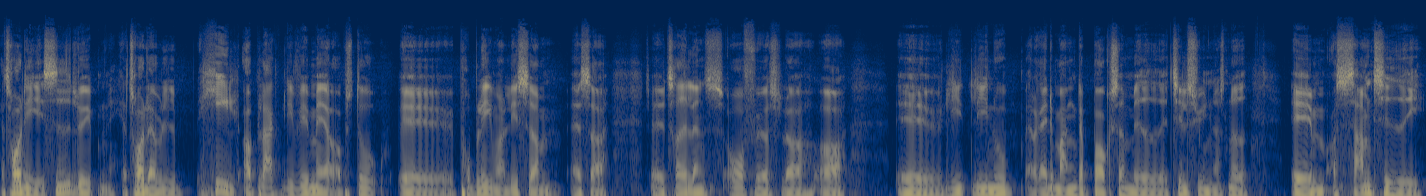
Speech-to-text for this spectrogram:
jeg tror, det er sideløbende. Jeg tror, der vil helt oplagt blive ved med at opstå øh, problemer, ligesom altså, øh, tredjelandsoverførsler, og øh, lige, lige nu er der rigtig mange, der bokser med øh, tilsyn og sådan noget. Øhm, og samtidig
